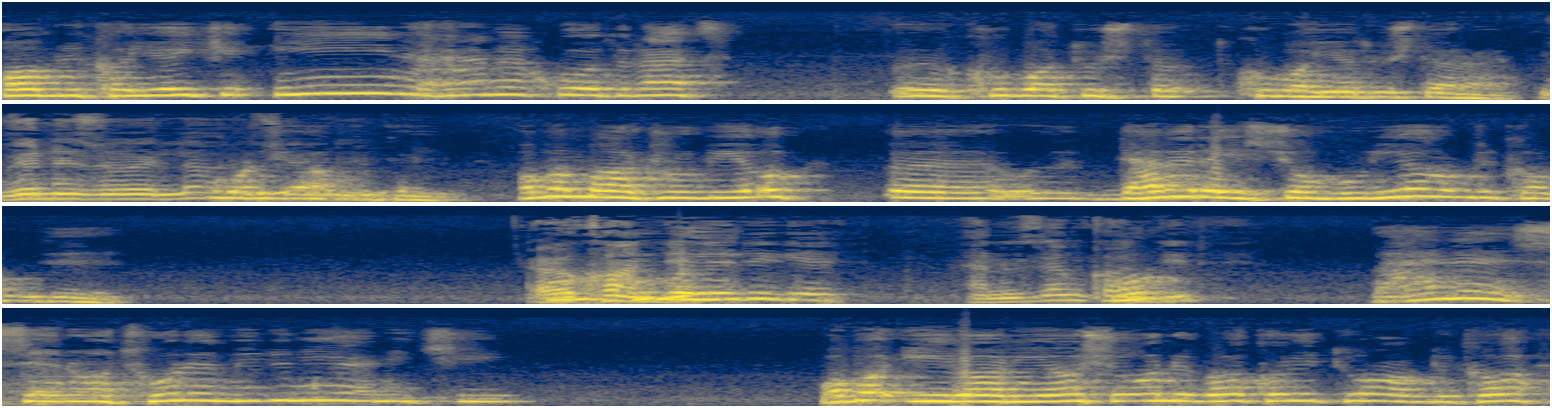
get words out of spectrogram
آمریکاییایی که این همه قدرت کوبا توش کوبایی توش دارن. ونزوئلا؟ بابا مارک روبیو دم رئیس جمهوری آمریکا بوده. کاندیده دیگه. هنوزم کاندیده بله سناتور می‌دونی یعنی چی؟ بابا ایرانی ها شما نگاه کنید تو آمریکا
